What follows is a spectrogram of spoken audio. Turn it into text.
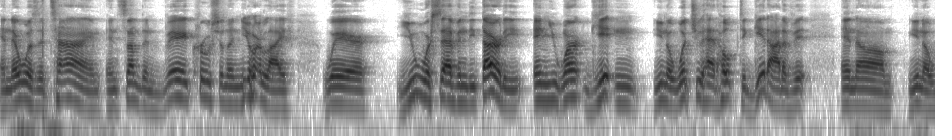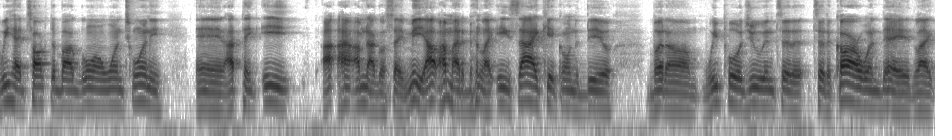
And there was a time in something very crucial in your life where you were 70-30 and you weren't getting you know what you had hoped to get out of it. And um you know we had talked about going 120 and i think e I, I, i'm not gonna say me I, I might have been like e's sidekick on the deal. But um we pulled you into the to the car one day like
